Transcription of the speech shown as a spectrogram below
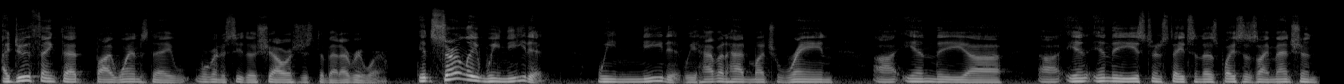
I do think that by Wednesday we're going to see those showers just about everywhere. It certainly we need it. We need it. We haven't had much rain uh, in the uh, uh, in in the eastern states and those places I mentioned.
